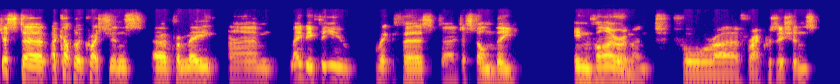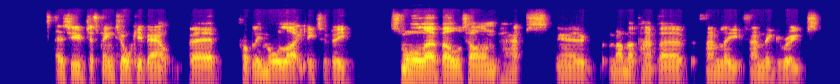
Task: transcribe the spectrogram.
Just uh, a couple of questions uh, from me. Um, maybe for you, Ric, first, uh, just on the environment for uh, for acquisitions, as you've just been talking about, they're probably more likely to be smaller, bolt-on, perhaps you know, mama, papa, family family groups.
